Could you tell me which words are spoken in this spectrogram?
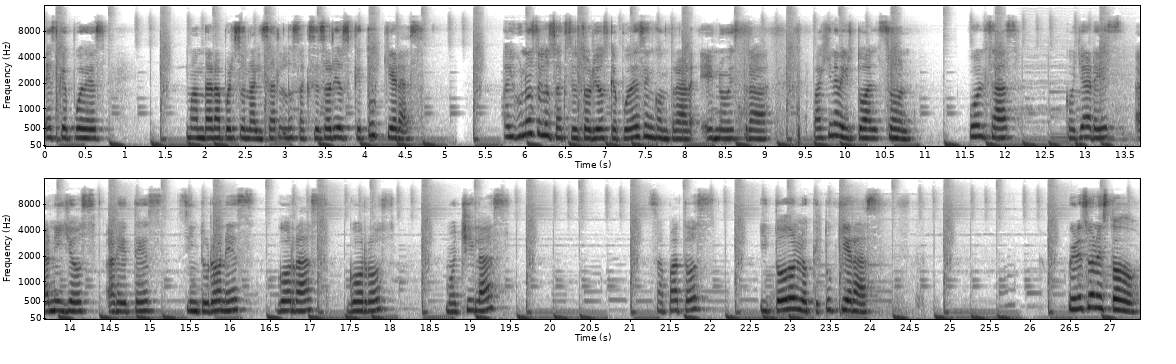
es que puedes mandar a personalizar los accesorios que tú quieras. Algunos de los accesorios que puedes encontrar en nuestra página virtual son bolsas, collares, anillos, aretes, cinturones, gorras, gorros, mochilas, zapatos y todo lo que tú quieras. Pero eso no es todo.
